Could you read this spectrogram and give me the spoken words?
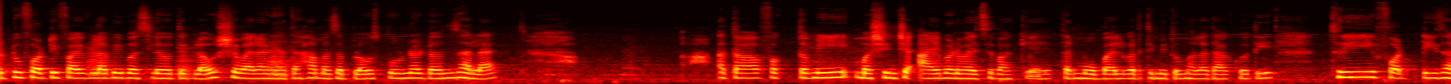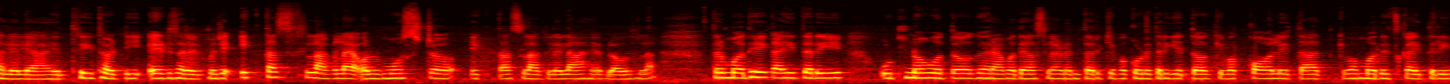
टू फॉर्टी फाईव्हला मी बसले होते ब्लाऊज शिवायला आणि आता हा माझा ब्लाऊज पूर्ण डन झाला आहे आता फक्त मी मशीनचे आय बनवायचे बाकी आहे तर मोबाईलवरती मी तुम्हाला दाखवते. थ्री फॉर्टी झालेले आहेत थ्री थर्टी एट झालेत म्हणजे एक तास लागला आहे ऑलमोस्ट एक तास लागलेला आहे ब्लाऊजला. तर मध्ये काहीतरी उठणं होतं घरामध्ये असल्यानंतर किंवा कोणीतरी येतं किंवा कॉल येतात किंवा मध्येच काहीतरी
